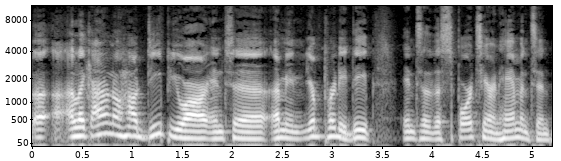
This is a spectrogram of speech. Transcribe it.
uh, like, I don't know how deep you are into. I mean, you're pretty deep into the sports here in Hammonton.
